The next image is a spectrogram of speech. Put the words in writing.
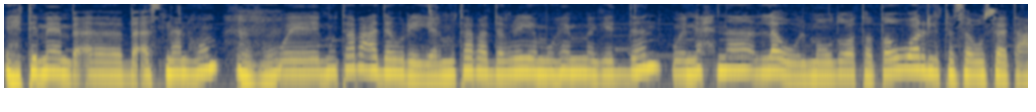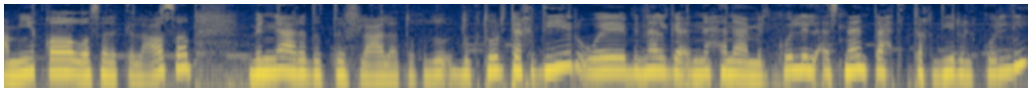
بالاهتمام بأسنانهم. ومتابعة دورية. المتابعة الدورية مهمة جدا وإن إحنا لو الموضوع تطور لتسوسات عميقة وصلت للعصب بنعرض الطفل على دكتور تخدير وبنلجأ إن إحنا نعمل كل الأسنان تحت التخدير الكلي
